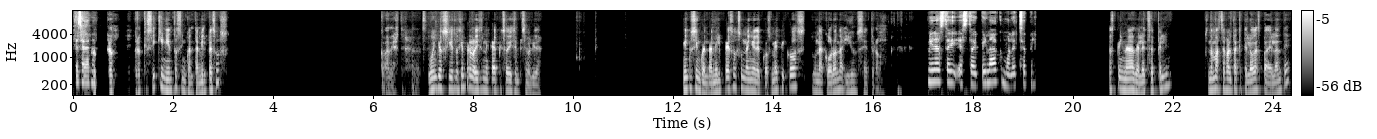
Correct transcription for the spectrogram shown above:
¿Qué se gana? Creo, creo que sí, 550 mil pesos. A ver, según yo sí, lo, siempre lo dicen en cada episodio y siempre se me olvida. 150 mil pesos, un año de cosméticos, una corona y un cetro. Mira, estoy, estoy peinada como Led Zeppelin. ¿Estás peinada de Led Zeppelin? Pues nomás te falta que te lo hagas para adelante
